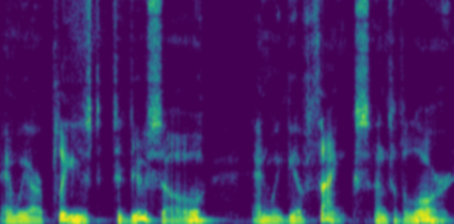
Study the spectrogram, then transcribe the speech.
and we are pleased to do so, and we give thanks unto the Lord.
